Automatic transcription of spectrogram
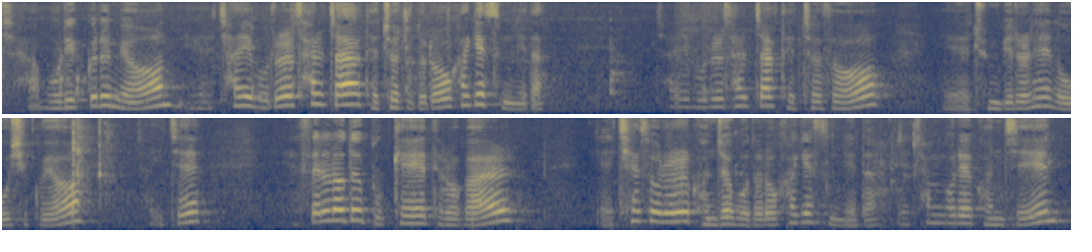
자, 물이 끓으면 예, 차이브를 살짝 데쳐주도록 하겠습니다. 차이브를 살짝 데쳐서 예, 준비를 해 놓으시고요. 자, 이제 샐러드 부케에 들어갈 예, 채소를 건져 보도록 하겠습니다. 예, 찬물에 건진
